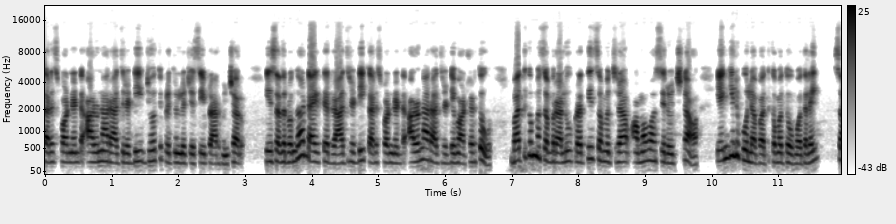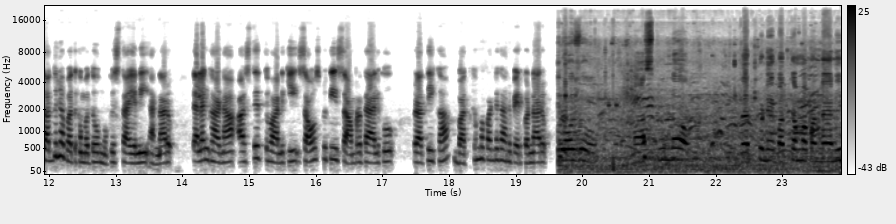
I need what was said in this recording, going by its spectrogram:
కరెస్పాండెంట్ అరుణ రాజిరెడ్డి జ్యోతి ప్రతిమలు చేసి ప్రారంభించారు. ఈ సందర్భంగా డైరెక్టర్ రాజిరెడ్డి కరెస్పాండెంట్ అరుణ రాజిరెడ్డి మాట్లాడుతూ బతుకమ్మ సంబరాలు ప్రతి సంవత్సరం అమావాస్య రోజున ఎంగిలి పూల బతుకమ్మతో మొదలై సద్దుల బతుకమ్మతో ముగుస్తాయని అన్నారు. తెలంగాణ అస్తిత్వానికి సంస్కృతి సాంప్రదాయాలకు ప్రతీక బతుకమ్మ పండుగ అని పేర్కొన్నారు. ఈరోజు మా స్కూల్లో జరుపుకునే బతుకమ్మ పండుగని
